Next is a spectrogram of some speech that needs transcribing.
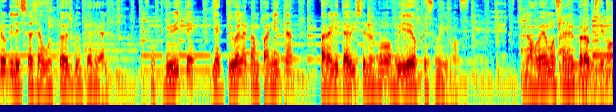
Espero que les haya gustado el tutorial. Suscríbete y activa la campanita para que te avise los nuevos videos que subimos. Nos vemos en el próximo.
